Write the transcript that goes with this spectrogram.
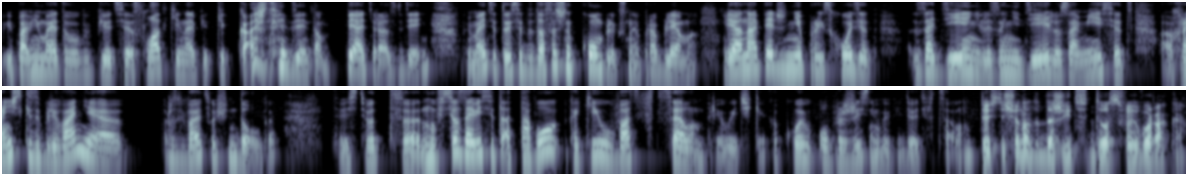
И помимо этого вы пьете сладкие напитки каждый день, там, пять раз в день. Понимаете? То есть это достаточно комплексная проблема. И она, опять же, не происходит за день или за неделю, за месяц. А хронические заболевания развиваются очень долго. То есть вот, э, ну, все зависит от того, какие у вас в целом привычки, какой образ жизни вы ведете в целом. То есть еще надо дожить до своего рака.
